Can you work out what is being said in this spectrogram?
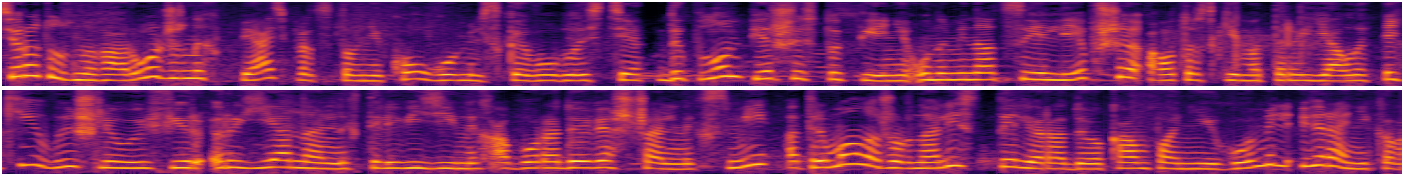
Сярод узнагароджаных пяць прадстаўнікоў Гомельскай вобласці. Дыплом першай ступені ў намінацыі «Лепшыя аўтарскія матэрыялы», якія выйшлі ў эфір рэгіянальных тэлевізійных або радыёвяшчальных СМІ, атрымала журналіст тэлерадыёкампаніі «Гомель» Вераніка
